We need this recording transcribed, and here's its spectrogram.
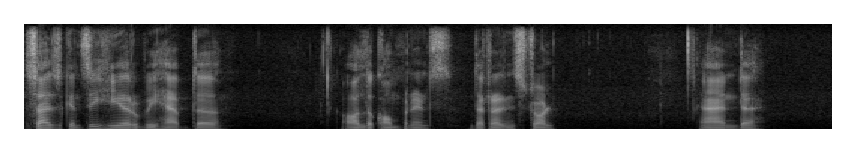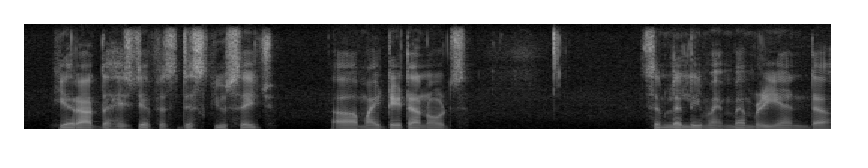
So as you can see here we have the all the components that are installed. And uh, here are the HDFS disk usage uh, my data nodes similarly my memory and uh,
